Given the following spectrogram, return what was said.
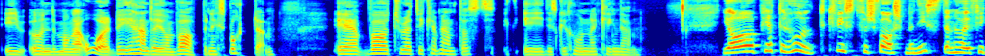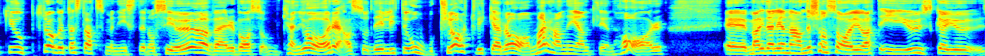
i under många år, det handlar ju om vapenexporten. Eh, vad tror du att vi kan vänta oss i diskussionerna kring den? Ja, Peter Hultqvist, försvarsministern, fick ju uppdraget av statsministern att se över vad som kan göras. Alltså, det är lite oklart vilka ramar han egentligen har. Eh, Magdalena Andersson sa ju att EU ska ju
